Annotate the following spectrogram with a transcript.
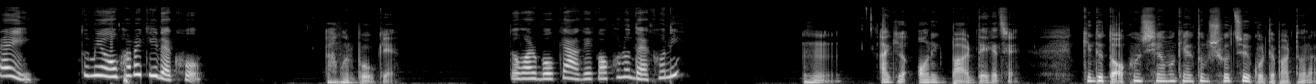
এই তুমি ওভাবে কি দেখো? আমার বউকে। তোমার বউকে আগে কখনো দেখোনি? হুম আগে অনেকবার দেখেছে কিন্তু তখন সে আমাকে একদম সহ্যই করতে পারত না।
